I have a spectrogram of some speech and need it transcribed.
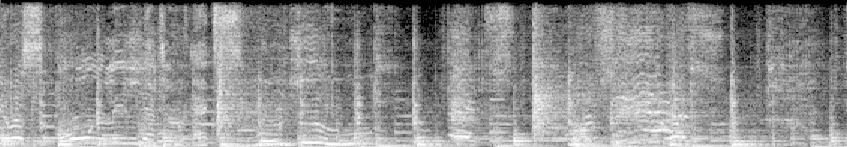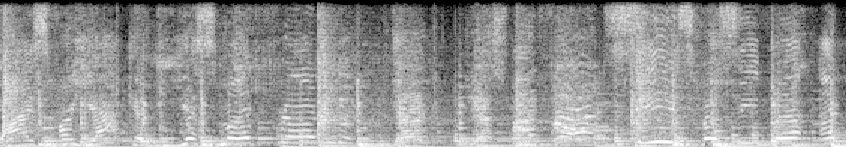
And Xerus, only letter X will do. X for Xerus. Y's for yak, and yes, my friend. Yak, yes, my friend. C's for zebra at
